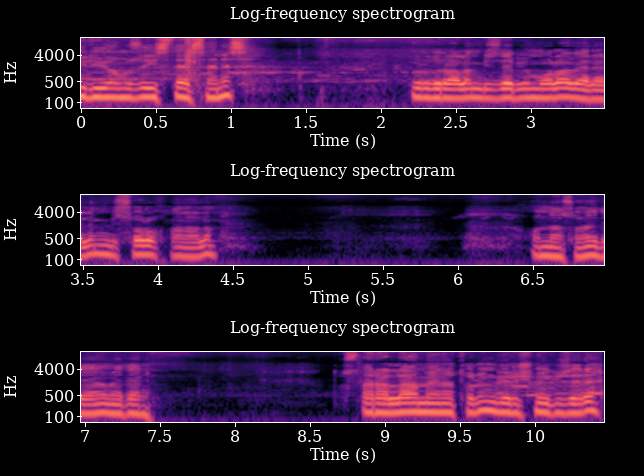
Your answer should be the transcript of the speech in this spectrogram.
videomuzu isterseniz durduralım. Biz de bir mola verelim. Bir soluklanalım. Ondan sonra devam edelim. Dostlar Allah'a emanet olun. Görüşmek üzere.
